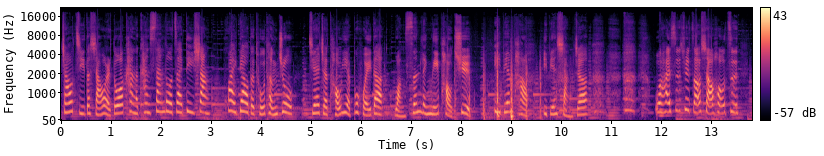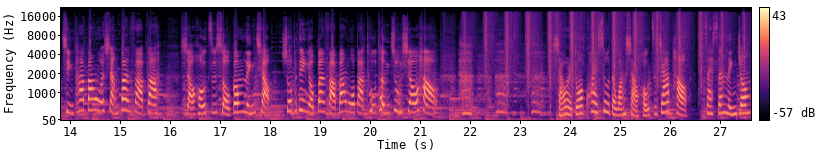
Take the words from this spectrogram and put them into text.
着急的小耳朵看了看散落在地上坏掉的图腾柱，接着头也不回的往森林里跑去。一边跑一边想着：“我还是去找小猴子，请他帮我想办法吧。小猴子手工灵巧，说不定有办法帮我把图腾柱修好。”小耳朵快速地往小猴子家跑，在森林中。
